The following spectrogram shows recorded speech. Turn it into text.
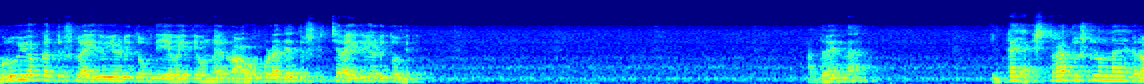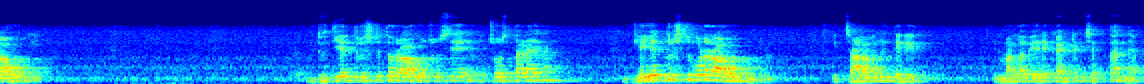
గురువు యొక్క దృష్టిలో ఐదు ఏడు తొమ్మిది ఏవైతే ఉన్నాయో రాహు కూడా అదే దృష్టి ఇచ్చారు ఐదు ఏడు తొమ్మిది. అర్థమైందా? ఇంకా ఎక్స్ట్రా దృష్టిలు ఉన్నాయండి రాహుకి. ద్వితీయ దృష్టితో రాహు చూసే చూస్తాడు ఆయన వ్యయ దృష్టి కూడా రాహుకు ఉంటుంది. ఇది చాలామందికి తెలియదు. ఇది మళ్ళీ వేరే కంటెంట్ చెప్తాను నేను.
